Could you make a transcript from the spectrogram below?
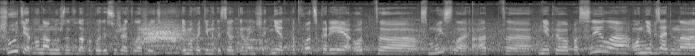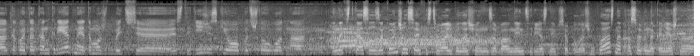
шутер, но нам нужно туда какой-то сюжет вложить, и мы хотим это сделать гармонично. Нет, подход скорее от э, смысла, от э, некого посыла. Он не обязательно какой-то конкретный, это может быть э, эстетический опыт, что угодно. Next Castle закончился, фестиваль был очень забавный, интересный, все было очень классно. Особенно, конечно,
